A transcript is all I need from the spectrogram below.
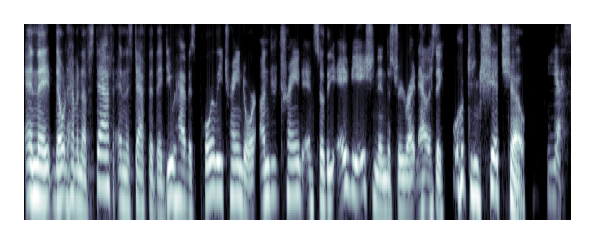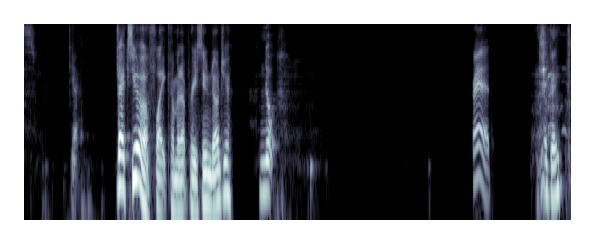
and they don't have enough staff and the staff that they do have is poorly trained or undertrained and so the aviation industry right now is a fucking shit show yes. Yeah vex you have a flight coming up pretty soon don't you Nope. Red. okay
